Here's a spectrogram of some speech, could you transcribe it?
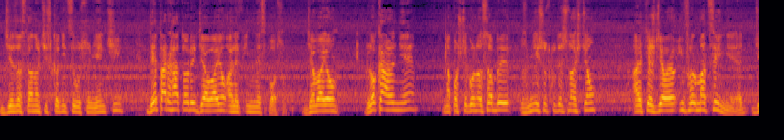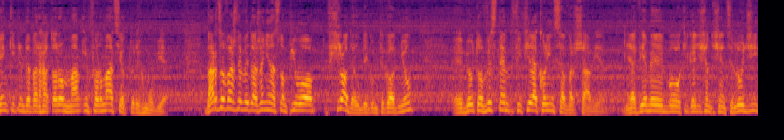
gdzie zostaną ci szkodnicy usunięci. Deparchatory działają, ale w inny sposób. Działają lokalnie na poszczególne osoby z mniejszą skutecznością, ale też działają informacyjnie. Ja dzięki tym deparchatorom mam informacje, o których mówię. Bardzo ważne wydarzenie nastąpiło w środę ubiegłym tygodniu. Był to występ Phila Collinsa w Warszawie. Jak wiemy, było kilkadziesiąt tysięcy ludzi.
